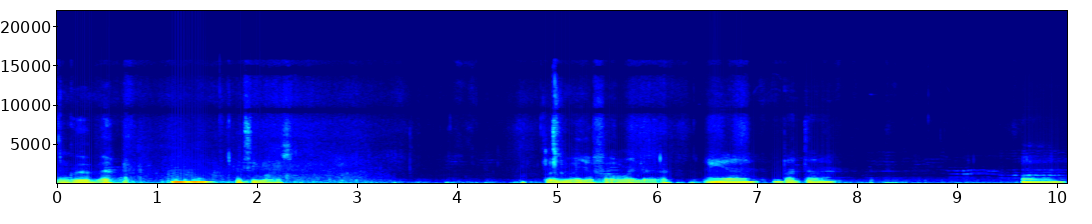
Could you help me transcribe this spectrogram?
You good, man? Mm-hmm. What you watch? You on your phone right now? Yeah, but the um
